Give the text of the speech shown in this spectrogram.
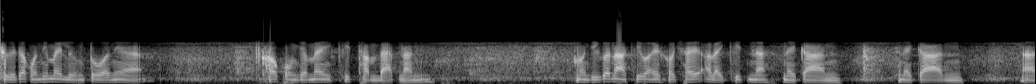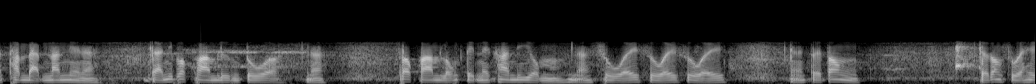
คือถ้าคนที่ไม่ลืมตัวเนี่ย เขาคงจะไม่คิดทำแบบนั้น บางทีก็น่าคิดว่าเขาใช้อะไรคิดนะในการในการทำแบบนั้นเนี่ยนะ แต่นี่เพราะความลืมตัวนะ เพราะความหลงติดในค่านิยมนะ สวยสวยสวยนะแต่ต้องจะต้องสวยให้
